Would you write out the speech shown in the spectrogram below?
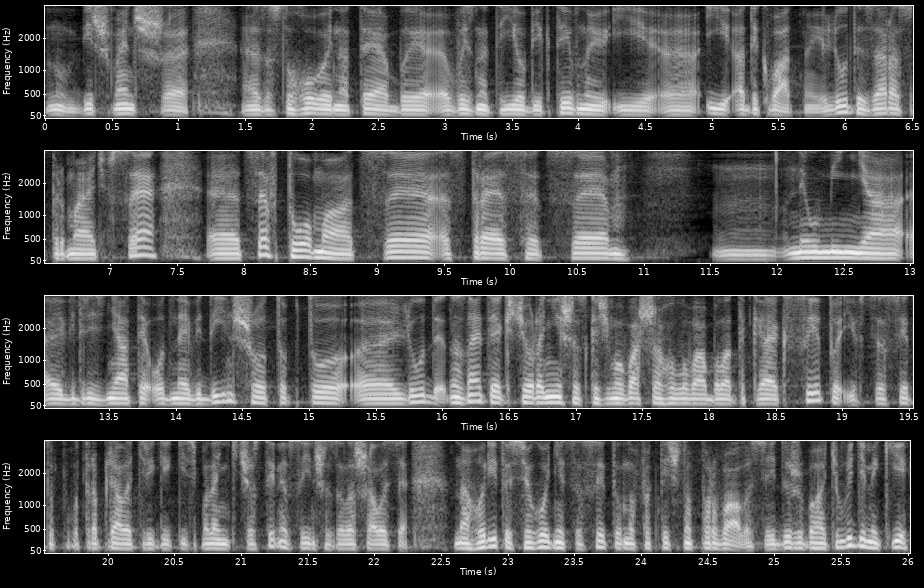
ну більш-менш заслуговує на те, аби визнати її об'єктивною і, і адекватною. Люди зараз сприймають все. Це втома, це стрес, це неуміння відрізняти одне від іншого. Тобто люди, ну знаєте, якщо раніше, скажімо, ваша голова була така, як сито, і в це сито потрапляли тільки якісь маленькі частини, все інше залишалося на горі, то сьогодні це сито ну, фактично порвалося. І дуже багатьом людям, які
